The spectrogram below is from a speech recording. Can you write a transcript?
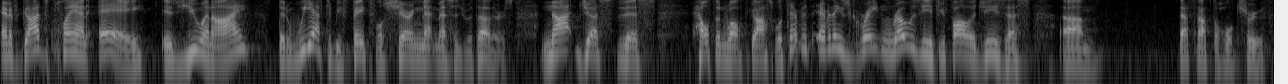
And if God's plan A is you and I, then we have to be faithful sharing that message with others, not just this health and wealth gospel. It's every, everything's great and rosy if you follow Jesus. Um, that's not the whole truth.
